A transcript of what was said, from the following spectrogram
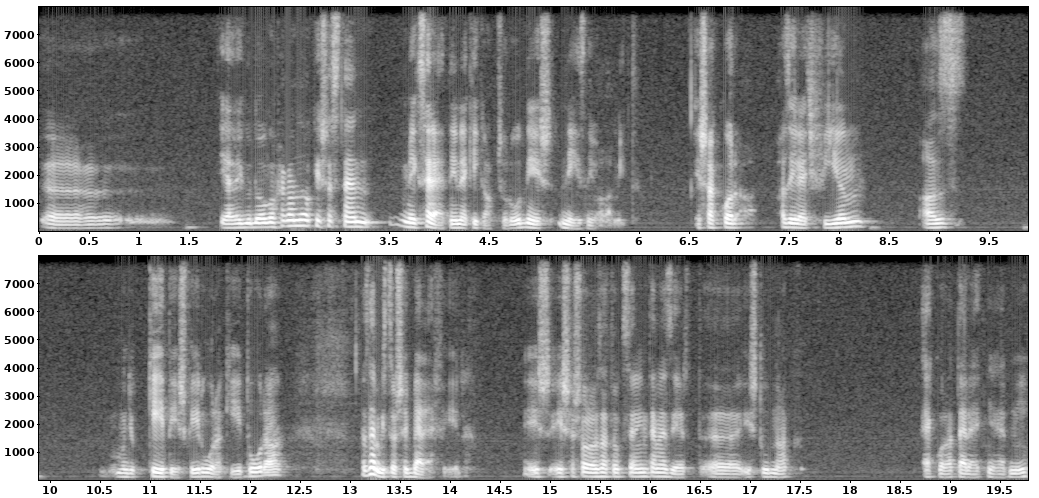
ö, jellegű dolgokra gondolok, és aztán még szeretnének kikapcsolódni és nézni valamit. És akkor azért egy film az mondjuk két és fél óra, két óra, az nem biztos, hogy belefér. És, és a sorozatok szerintem ezért uh, is tudnak ekkora teret nyerni.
